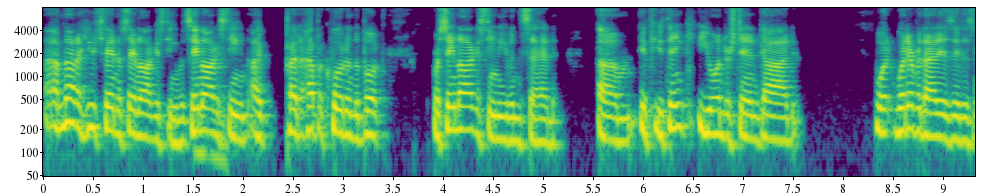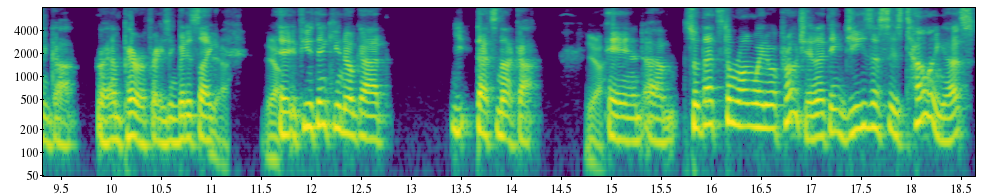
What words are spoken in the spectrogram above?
I'm not a huge fan of Saint Augustine, but Saint Augustine, I have a quote in the book where Saint Augustine even said, um, "If you think you understand God, what, whatever that is, it isn't God." Right? I'm paraphrasing, but it's like yeah. Yeah. if you think you know God, that's not God. Yeah. And um, so that's the wrong way to approach it. And I think Jesus is telling us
